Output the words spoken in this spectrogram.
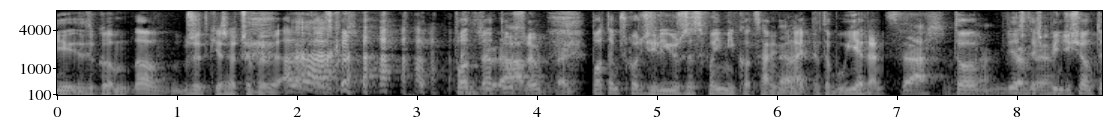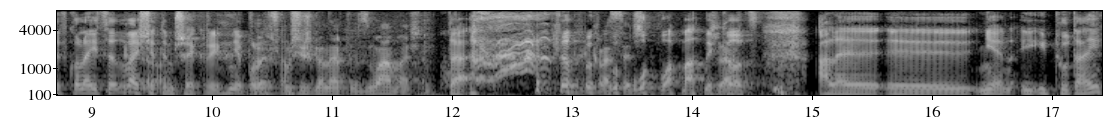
i tylko, no, brzydkie rzeczy były, ale to jest pod ratuszem. Tak. Potem przychodzili już ze swoimi kocami, bo Tak. najpierw to był jeden. Straszne. To tak. jesteś Pewnie 50 w kolejce, weź się tym przykryj, nie polecam. Musisz go najpierw złamać. Tak. To był łamany żart. koc. Ale yy, nie, no, i, i tutaj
